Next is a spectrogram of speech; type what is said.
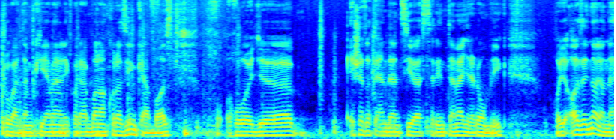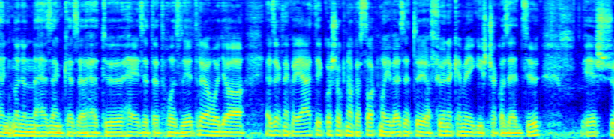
próbáltam kiemelni korábban, akkor az inkább az, hogy és ez a tendencia ez szerintem egyre romlik, hogy az egy nagyon, nehe, nagyon nehezen kezelhető helyzetet hoz létre, hogy a, ezeknek a játékosoknak a szakmai vezetője, a főnöke mégiscsak az edző, és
